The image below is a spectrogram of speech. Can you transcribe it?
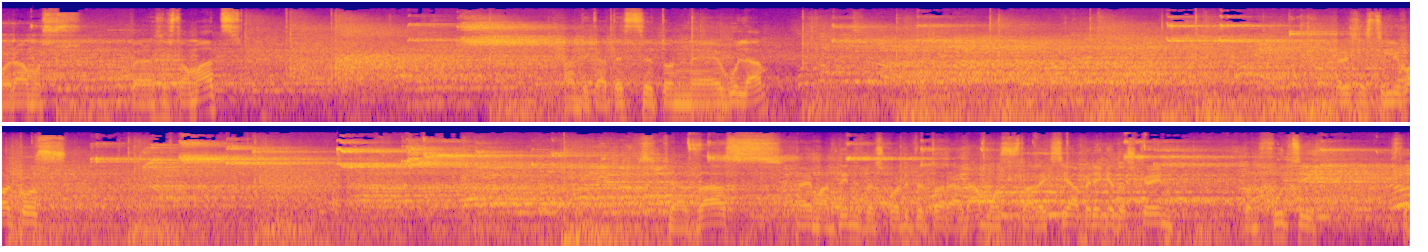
Ο Ράμος πέρασε στο μάτς αντικατέστησε τον ε, Γούλα. Χρήστος Τιλιβάκος. Σκιαδάς. Ε, Μαρτίνης, με συγχωρείτε τώρα. Ράμος στα δεξιά πήρε και το screen. Τον Φούτσι στη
